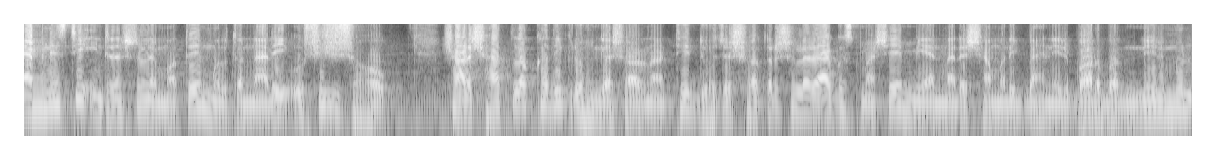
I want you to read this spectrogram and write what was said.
অ্যামনেস্টি ইন্টারন্যাশনালের মতে, মূলত নারী ও শিশুসহ সাড়ে সাত লক্ষাধিক রোহিঙ্গা শরণার্থী দু হাজার সতেরো সালের আগস্ট মাসে মিয়ানমারের সামরিক বাহিনীর বর্বর নির্মূল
